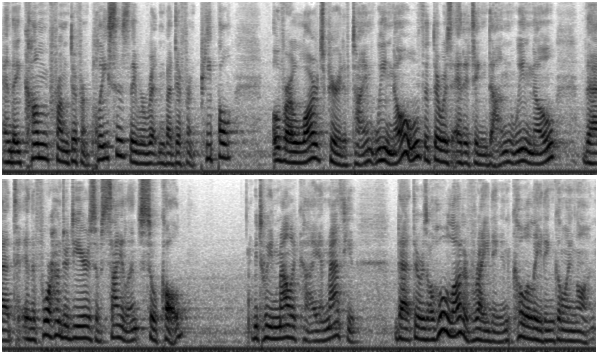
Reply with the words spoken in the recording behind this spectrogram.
And they come from different places, they were written by different people over a large period of time. We know that there was editing done. We know that in the 400 years of silence, so called, between Malachi and Matthew, that there was a whole lot of writing and collating going on.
